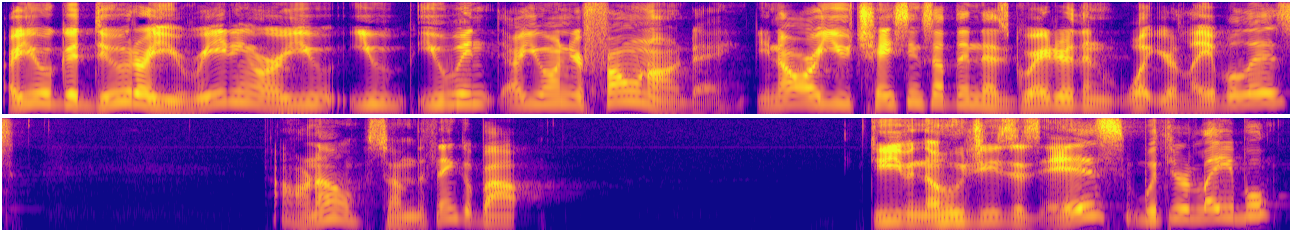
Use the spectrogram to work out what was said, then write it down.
Are you a good dude? Are you reading, or are you you you in? Are you on your phone all day? You know, are you chasing something that's greater than what your label is? I don't know. Something to think about. Do you even know who Jesus is with your label,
